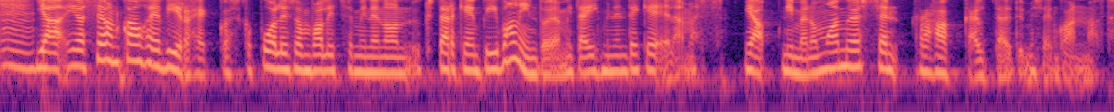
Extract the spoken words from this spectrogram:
Mm. Ja, ja se on kauhean virhe, koska puolison valitseminen on yksi tärkeimpiä valintoja, mitä ihminen tekee elämässä. Ja nimenomaan myös sen rahakäyttäytymisen kannalta.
